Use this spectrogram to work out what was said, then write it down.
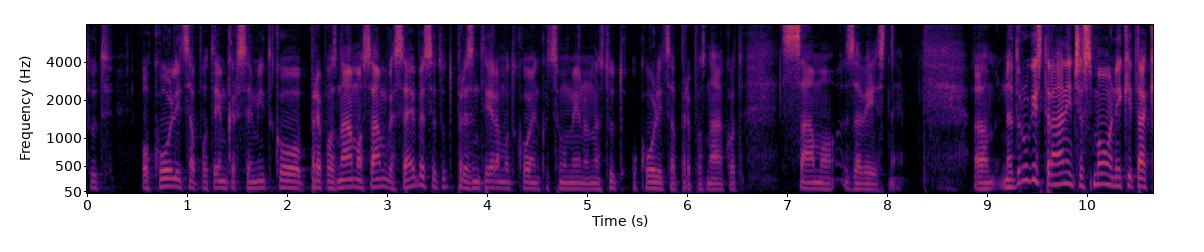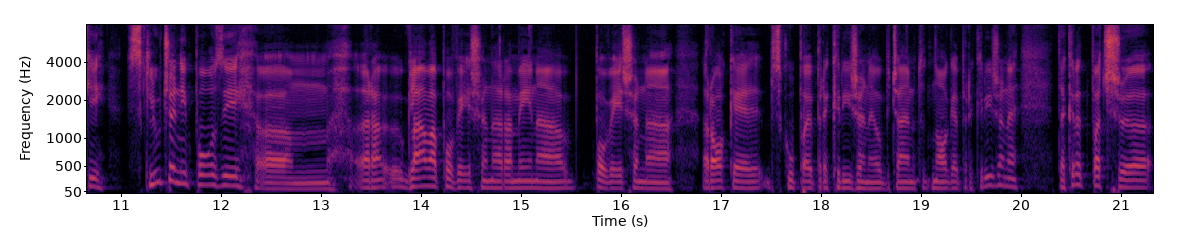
tudi okolica, potem, ker se mi tako prepoznamo samega sebe, se tudi prezentiramo tako, in kot sem omenil, nas tudi okolica prepozna kot samozavestne. Um, na drugi strani, če smo v neki taki sključeni pozi, um, ra, glava povešena, ramena povešena, roke skupaj prekrižene, običajno tudi noge prekrižene, takrat pač uh,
